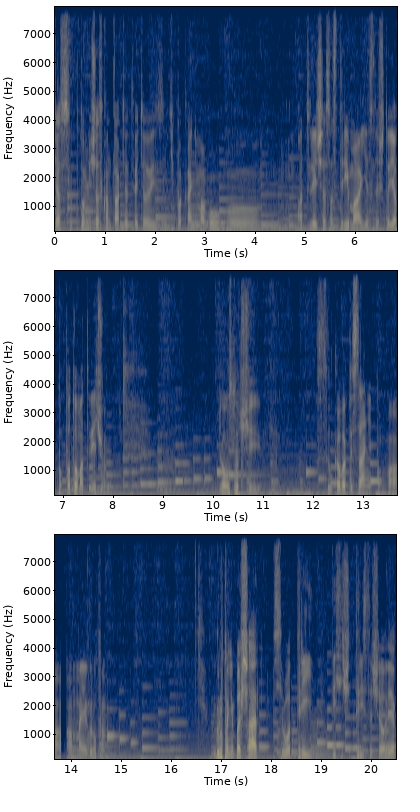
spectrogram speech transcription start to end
Сейчас, кто мне сейчас ВКонтакте ответил, извините, пока не могу э, отвлечься со стрима, если что, я по- потом отвечу. В любом случае, ссылка в описании по- а, моей группы. Группа небольшая, всего 3300 человек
